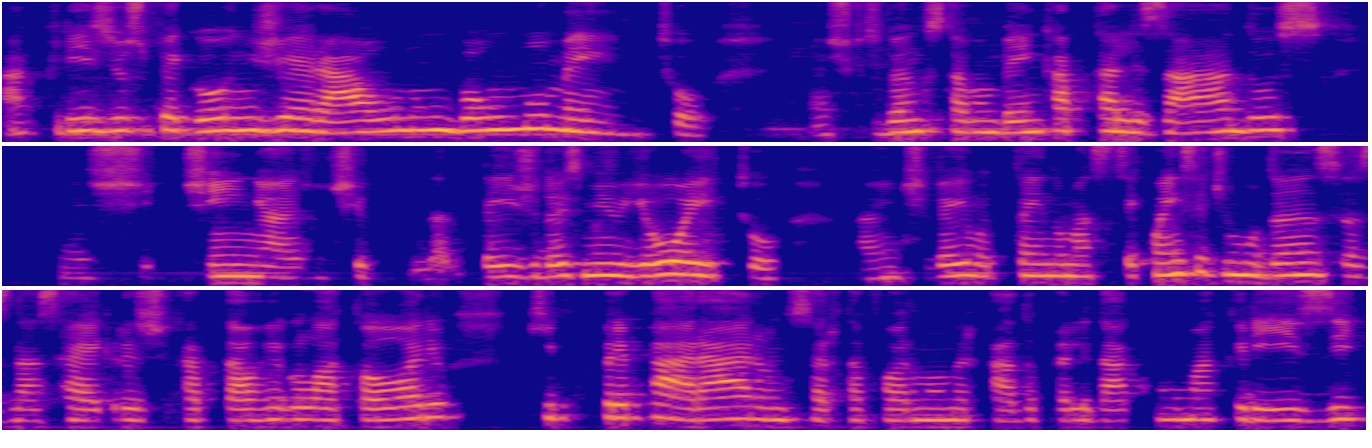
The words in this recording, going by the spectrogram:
a crise os pegou em geral num bom momento. Acho que os bancos estavam bem capitalizados, a gente tinha, a gente, desde 2008, a gente veio tendo uma sequência de mudanças nas regras de capital regulatório que prepararam, de certa forma, o mercado para lidar com uma crise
